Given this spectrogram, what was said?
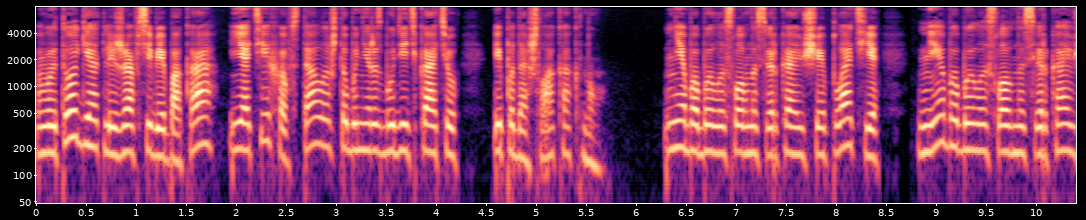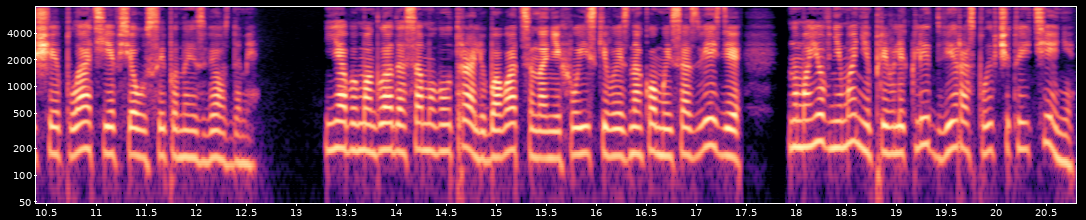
В итоге, отлежав себе бока, я тихо встала, чтобы не разбудить Катю, и подошла к окну. Небо было словно сверкающее платье, небо было словно сверкающее платье, все усыпанное звездами. Я бы могла до самого утра любоваться на них, выискивая знакомые созвездия, но мое внимание привлекли две расплывчатые тени,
